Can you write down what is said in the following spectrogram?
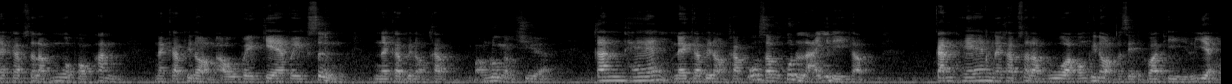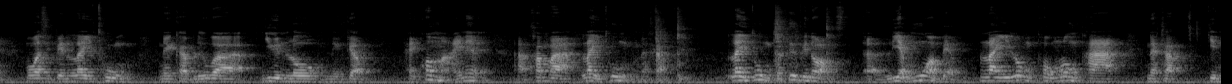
นะครับสำหรับงัวพอพันธุ์นะครับพี่น้องเอาไปแก่ไปซึ่งนะครับพี่น้องครับบำรุงน้ำเชื้อกันแท้งนะครับพี่น้องครับโอ้สรรพคุณหลายอยู่ดีครับกันแท้งนะครับสำหรับวัวของพี่น้องเกษตรกรที่เลี้ยงไม่ว่าสิเป็นไร่ทุ่งนะครับหรือว่ายืนโลงนะครับให้ความหมายเนี่ยคำว่าไร่ทุ่งนะครับ ไร่ทุ่งก็คือพี่น้องเลี้ยงงัวแบบไร่ล่งทงล่งทานะครับ กิน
